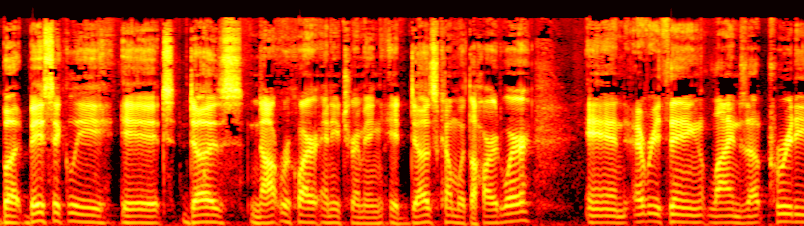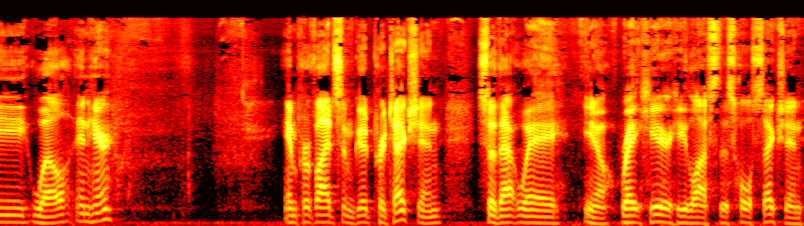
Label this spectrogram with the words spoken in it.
but basically it does not require any trimming. It does come with the hardware, and everything lines up pretty well in here and provides some good protection so that way you know, right here, he lost this whole section.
